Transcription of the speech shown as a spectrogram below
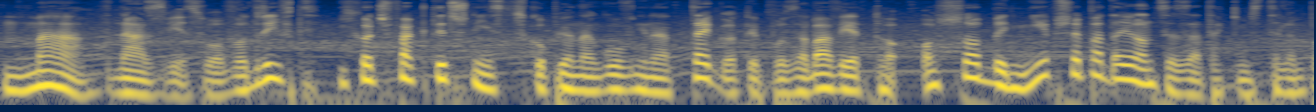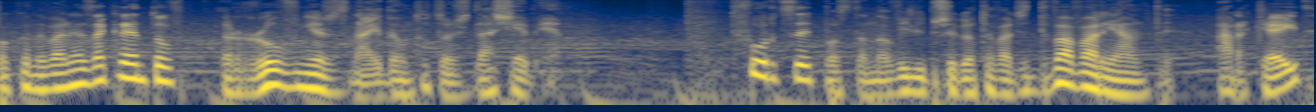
ma w nazwie słowo drift i choć faktycznie jest skupiona głównie na tego typu zabawie, to osoby nie przepadające za takim stylem pokonywania zakrętów również znajdą tu coś dla siebie. Twórcy postanowili przygotować dwa warianty: Arcade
